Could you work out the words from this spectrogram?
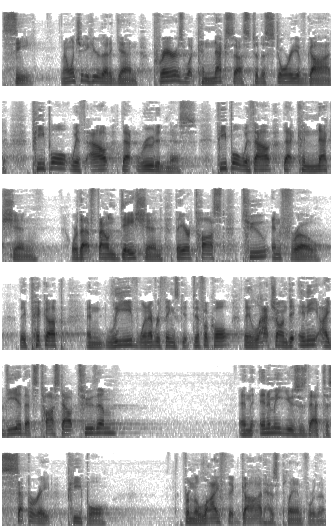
sea. And I want you to hear that again. Prayer is what connects us to the story of God. People without that rootedness, people without that connection or that foundation, they are tossed to and fro. They pick up and leave whenever things get difficult. They latch on to any idea that's tossed out to them. And the enemy uses that to separate people from the life that God has planned for them.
